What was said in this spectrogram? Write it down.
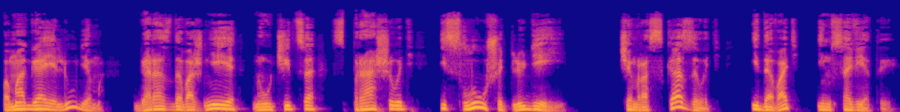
Помогая людям, гораздо важнее научиться спрашивать и слушать людей, чем рассказывать и давать им советы.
